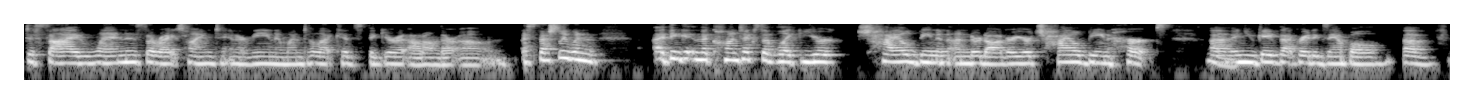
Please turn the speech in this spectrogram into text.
decide when is the right time to intervene and when to let kids figure it out on their own especially when i think in the context of like your child being an underdog or your child being hurt um, yeah. um, and you gave that great example of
